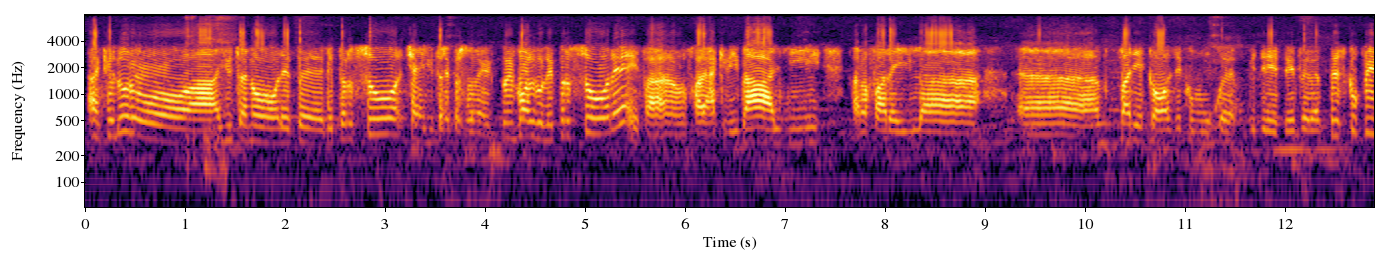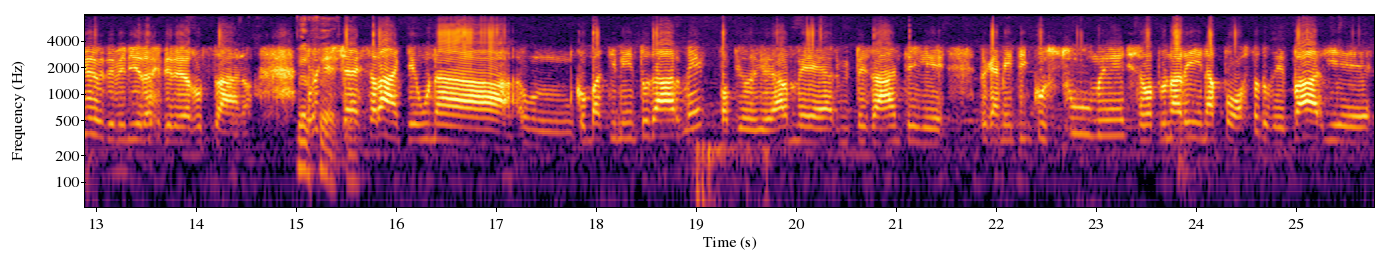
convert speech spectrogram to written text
anche, loro, aiutano le, le persone, cioè aiutano le persone, coinvolgono le persone e fanno fare anche dei balli, fanno fare il Uh, varie cose comunque vedrete per, per, scoprire dovete venire a vedere Rozzano poi cioè, sarà anche una, un combattimento d'arme proprio arme, armi pesanti praticamente in costume ci sarà proprio un'arena apposta dove varie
